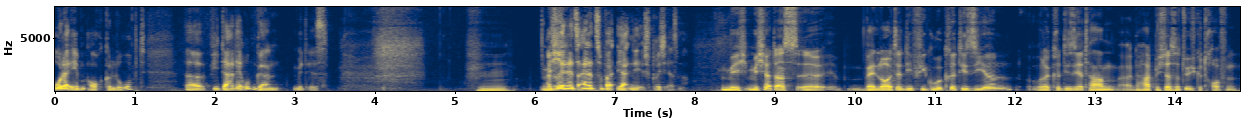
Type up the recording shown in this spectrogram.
oder eben auch gelobt, äh, wie da der Umgang mit ist. Hm. Also wenn jetzt einer zum Beispiel, ja, nee, sprich erstmal. Mich, mich hat das, äh, wenn Leute die Figur kritisieren oder kritisiert haben, äh, da hat mich das natürlich getroffen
